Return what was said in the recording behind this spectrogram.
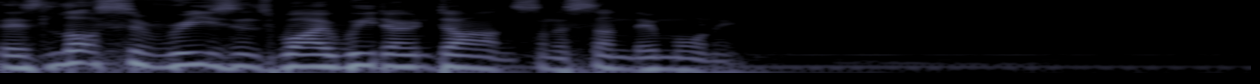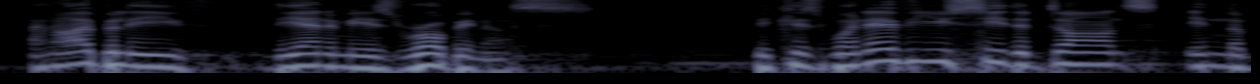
There's lots of reasons why we don't dance on a Sunday morning. And I believe the enemy is robbing us. Because whenever you see the dance in the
